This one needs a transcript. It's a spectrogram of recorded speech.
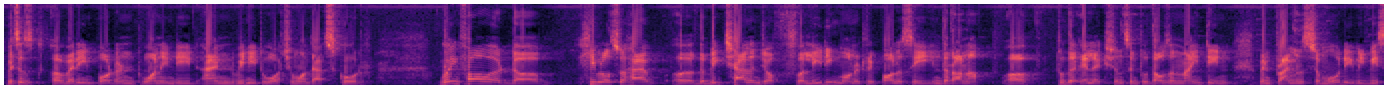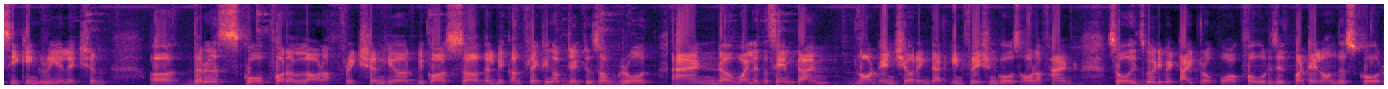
which is a very important one indeed, and we need to watch him on that score. Going forward, uh, he will also have uh, the big challenge of uh, leading monetary policy in the run-up uh, to the elections in 2019 when Prime Minister Modi will be seeking re-election. Uh, there is scope for a lot of friction here because uh, there will be conflicting objectives of growth and while at the same time not ensuring that inflation goes out of hand. So it's going to be a tightrope walk for Urjit Patel on this score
